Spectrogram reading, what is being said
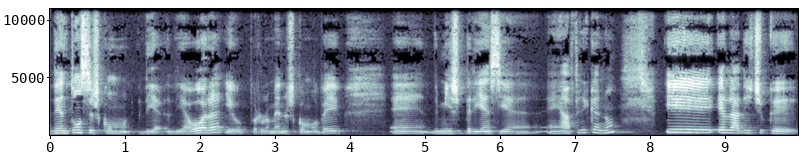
de entonces como de, de ahora, yo por lo menos como veo eh, de mi experiencia en África, ¿no? Y él ha dicho que,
